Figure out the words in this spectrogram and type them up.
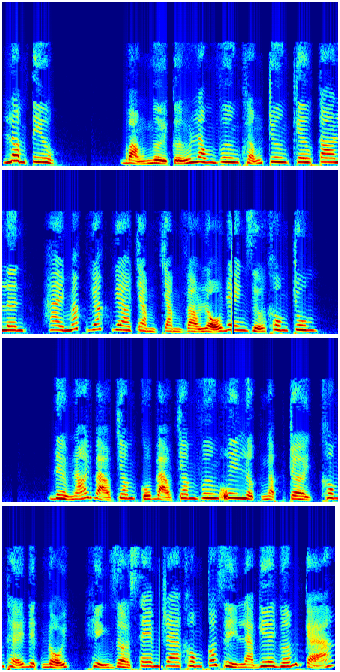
Lâm tiêu. Bọn người cửu Long Vương khẩn trương kêu to lên, hai mắt gắt gao chầm chầm vào lỗ đen giữa không trung. Đều nói bạo châm của bạo châm vương uy lực ngập trời, không thể địch nổi, hiện giờ xem ra không có gì là ghê gớm cả.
